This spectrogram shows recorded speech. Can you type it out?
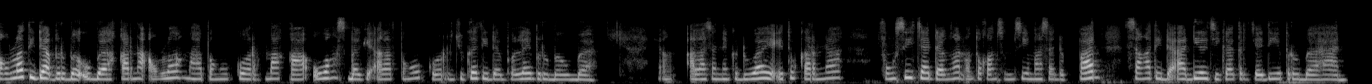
Allah tidak berubah-ubah karena Allah Maha Pengukur, maka uang sebagai alat pengukur juga tidak boleh berubah-ubah. Yang alasan yang kedua yaitu karena fungsi cadangan untuk konsumsi masa depan sangat tidak adil jika terjadi perubahan.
